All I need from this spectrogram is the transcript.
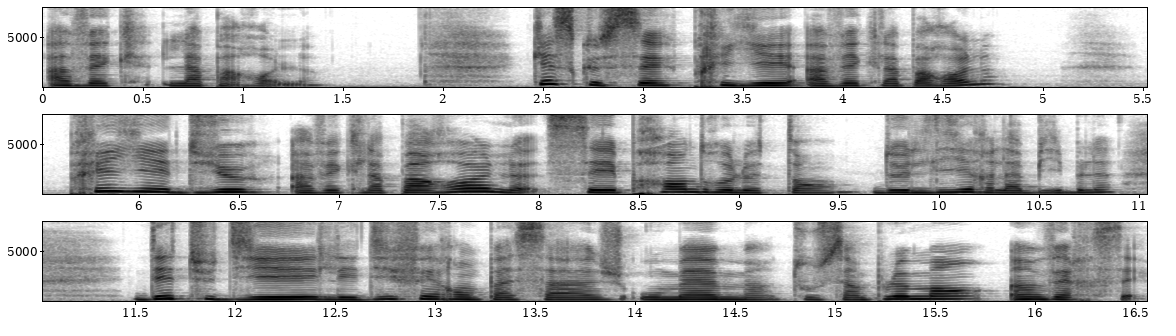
avec la parole. Qu'est-ce que c'est prier avec la parole? Prier Dieu avec la parole, c'est prendre le temps de lire la Bible, d'étudier les différents passages ou même tout simplement un verset.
